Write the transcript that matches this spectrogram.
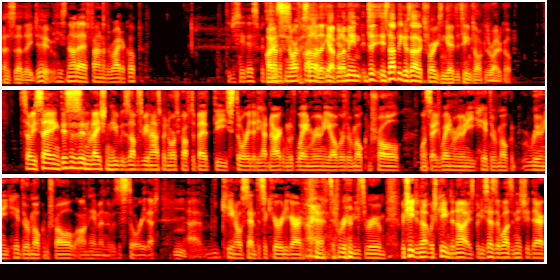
as though they do. He's not a fan of the Ryder Cup. Did you see this with I, Jonathan s- I Northcroft? saw that, yeah. But I mean, d- is that because Alex Ferguson gave the team talk to the Ryder Cup? So he's saying this is in relation. He was obviously being asked by Northcroft about the story that he had an argument with Wayne Rooney over the remote control. One stage, Wayne Rooney hid the remote. Rooney hid the remote control on him, and there was a story that uh, Keno sent the security guard around to Rooney's room, which he did not, which Keane denies. But he says there was an issue there.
